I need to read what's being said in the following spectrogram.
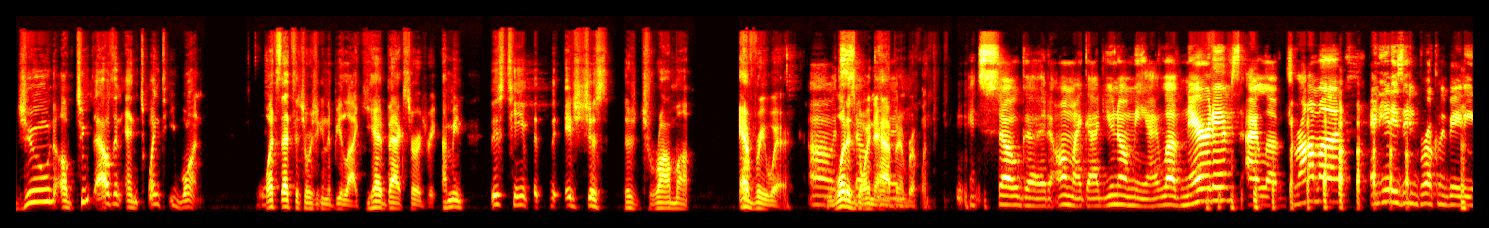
June of 2021. What's that situation going to be like? He had back surgery. I mean, this team, it- it- it's just there's drama everywhere. Oh, what is so going to happen in. Brooklyn? It's so good. Oh my God. You know me. I love narratives. I love drama. And it is in Brooklyn, baby.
